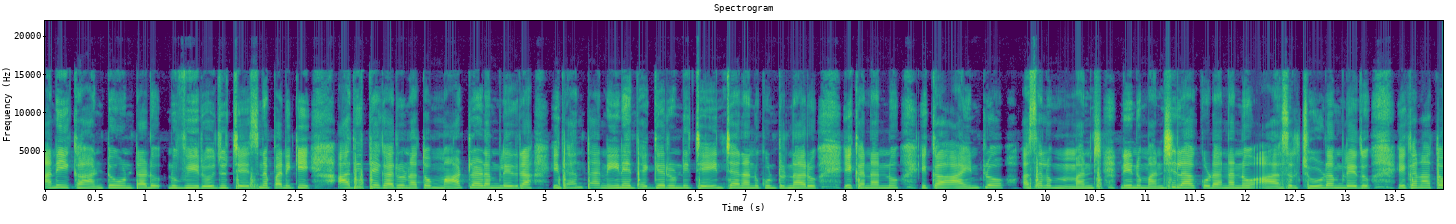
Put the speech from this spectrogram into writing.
అని ఇక అంటూ ఉంటాడు. నువ్వు ఈరోజు చేసిన పనికి ఆదిత్య గారు నాతో మాట్లాడడం లేదురా. ఇదంతా నేనే దగ్గరుండి చేయించాను అనుకుంటున్నారు ఇక నన్ను ఇక ఆ ఇంట్లో అసలు మనిషి నేను మనిషిలా కూడా నన్ను అసలు అసలు చూడడం లేదు. ఇక నాతో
